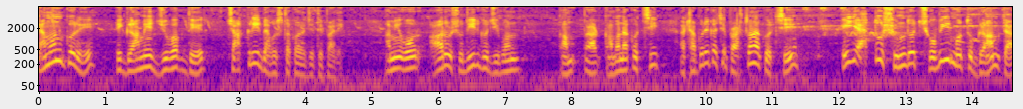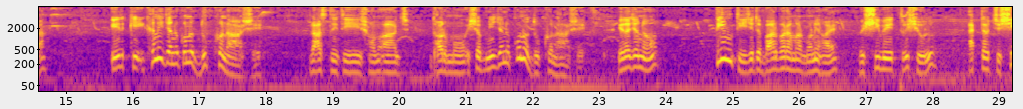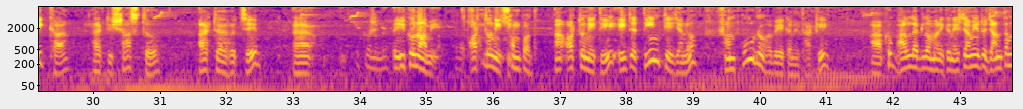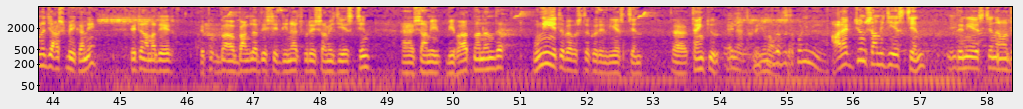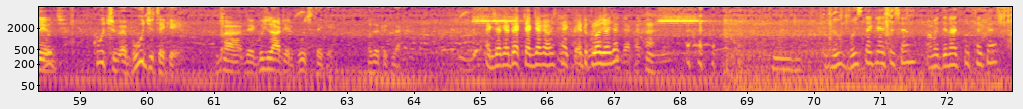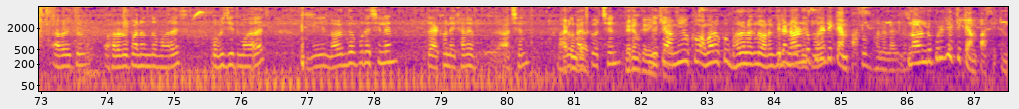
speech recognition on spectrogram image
কেমন করে এই গ্রামের যুবকদের চাকরির ব্যবস্থা করা যেতে পারে। আমি ওর আরও সুদীর্ঘ জীবন কামনা করছি আর ঠাকুরের কাছে প্রার্থনা করছি, এই এত সুন্দর ছবির মতো গ্রামটা, এর কে এখানে যেন কোনো দুঃখ না আসে? রাজনীতি, সমাজ, ধর্ম, এসব নিয়ে যেন কোনো দুঃখ না আসে। এরা যেন তিনটি যেটা বারবার আমার মনে হয় ওই শিবের ত্রিশূল একটা হচ্ছে শিক্ষা আর একটি স্বাস্থ্য আর একটা হচ্ছে ইকোনমি অর্থনীতি। সম্পদ। অর্থনীতি এইটা তিনটে যেন সম্পূর্ণভাবে এখানে থাকে। খুব ভালো লাগল আমার এখানে এসে। আমি এটা জানতাম না যে আসবে এখানে। এটা আমাদের বাংলাদেশের দিনাজপুরের স্বামীজি এসছেন স্বামী বিভাত্মানন্দ উনি এটা ব্যবস্থা করে নিয়ে এসছেন। থ্যাংক ইউ আর একজন স্বামীজি এসছেন তিনি এসছেন আমাদের কুচ ভুজ থেকে বা যে গুজরাটের ভুজ থেকে। ওদেরকে দেখা এক জায়গায় একটু একটা এক জায়গায় হয়েছে একটু একটু ক্লোজ হয়ে যাক। হ্যাঁ। ভুজ থেকে এসেছেন আমি দিনাজপুর থেকে আর ওই তো হররূপানন্দ মহারাজ অভিজিৎ মহারাজ। উনি নরেন্দ্রপুরে ছিলেন তো এখন এখানে আছেন। ভালো কাজ করছেন। দেখে আমিও খুব আমারও খুব ভালো লাগল। অনেকদিন এটা পরে নরেন্দ্রপুরের একটি ক্যাম্পাস খুব ভালো লাগল। নরেন্দ্রপুরের একটি ক্যাম্পাস এটা।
